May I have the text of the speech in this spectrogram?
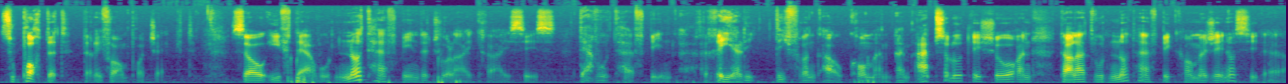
supported the reform project. So, if there would not have been the July crisis, there would have been a really different outcome. I'm, I'm absolutely sure, and Talat would not have become a genocidaire.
